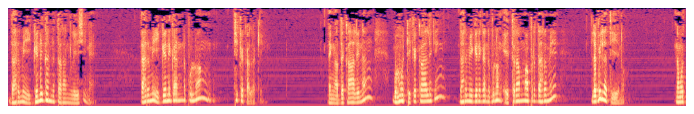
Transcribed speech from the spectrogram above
ධර්මයේ ඉගෙන ගන්න තරම් ලේසි නෑ. ධර්මයේ ඉගෙන ගන්න පුළුවන් ටික කලකින්. දැන් අද කාලේ නම් බොහොම ටික කාලෙකින් ධර්මය ඉගෙන ගන්න පුළුවන් ඒ තරම්ම අපිට ධර්මයේ ලැබිලා තියෙනවා. නමුත්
